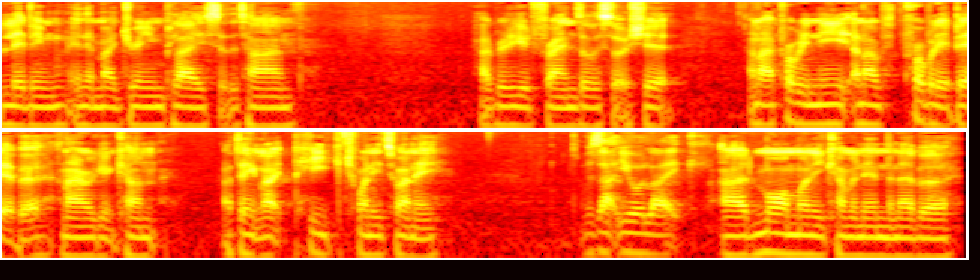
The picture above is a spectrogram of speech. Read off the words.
living in my dream place at the time. Had really good friends, all this sort of shit. And I probably need and I was probably a bit of a, an arrogant cunt. I think like peak 2020 Was that your, like. I had more money coming in than ever.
